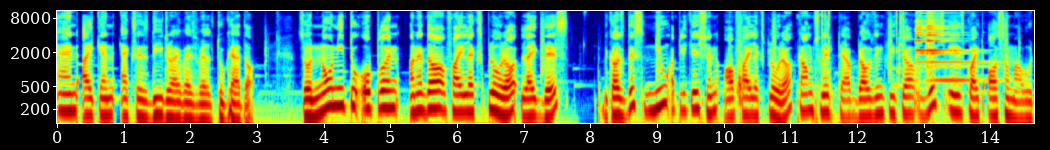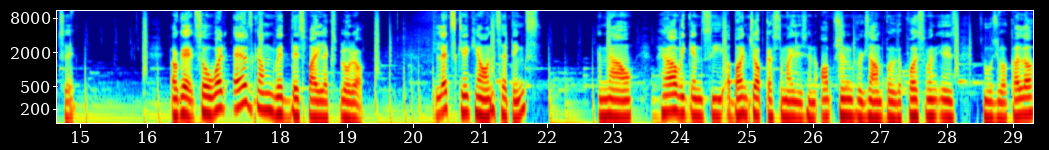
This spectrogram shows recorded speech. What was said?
and I can access D drive as well together. So no need to open another file explorer like this because this new application of File Explorer comes with tab browsing feature which is quite awesome I would say. Okay, so what else come with this File Explorer? Let's click here on settings and now here we can see a bunch of customization options. For example, the first one is choose your color.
